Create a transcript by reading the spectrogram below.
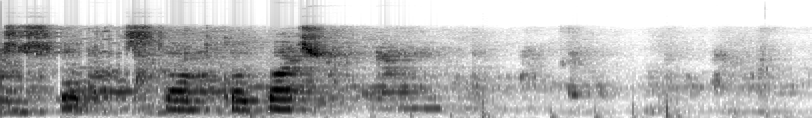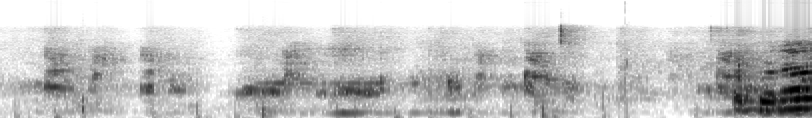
Trzeba stąd kopać. Dobra.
